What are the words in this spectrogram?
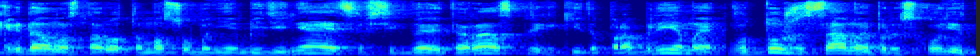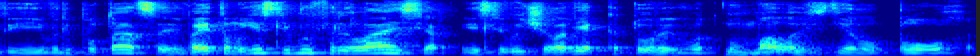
Никогда у нас народ там особо не объединяется, всегда это распри, какие-то проблемы. Вот то же самое происходит и в репутации. Поэтому, если вы фрилансер, если вы человек, который вот, ну, мало ли сделал плохо,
